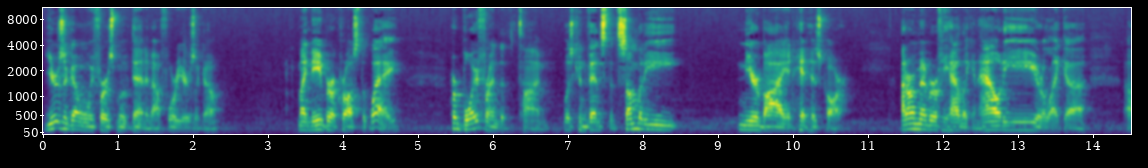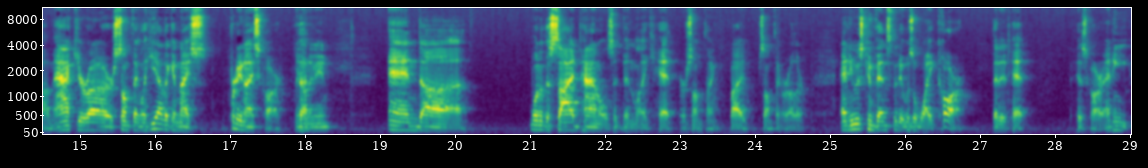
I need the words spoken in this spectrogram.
Years ago, when we first moved in, about four years ago, my neighbor across the way, her boyfriend at the time, was convinced that somebody nearby had hit his car. I don't remember if he had like an Audi or like a um, Acura or something. Like he had like a nice, pretty nice car. You know what I mean? And uh, one of the side panels had been like hit or something by something or other, and he was convinced that it was a white car that had hit his car, and he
